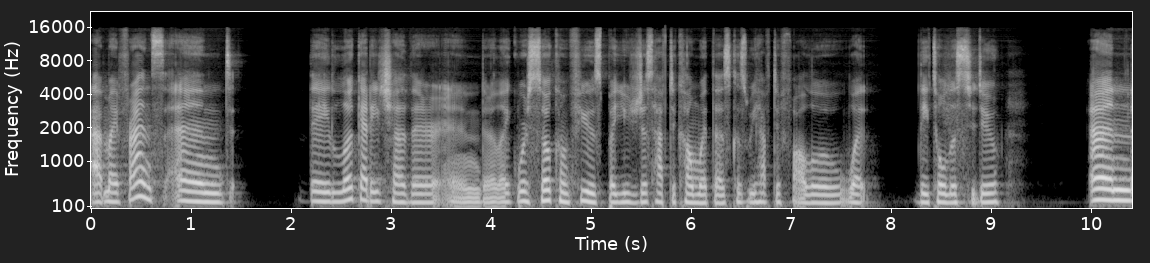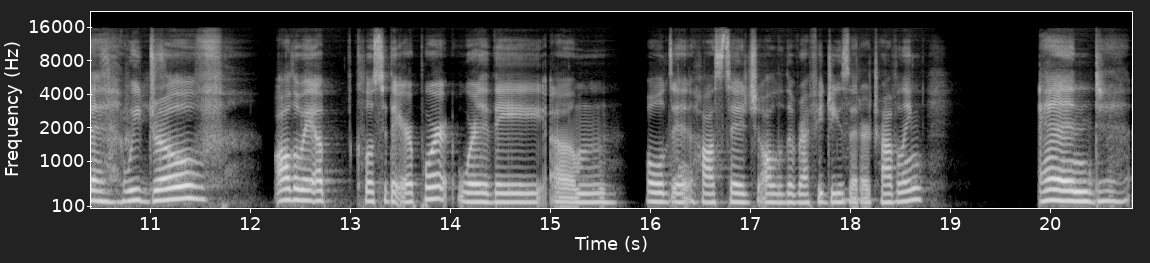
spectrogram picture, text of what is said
at my friend's. And they look at each other and they're like, We're so confused, but you just have to come with us because we have to follow what they told us to do. And we drove all the way up close to the airport where they um, hold hostage all of the refugees that are traveling. And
